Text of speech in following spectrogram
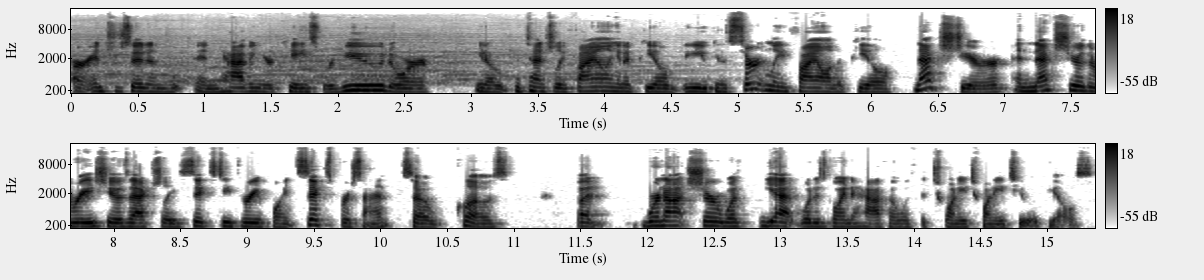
are interested in, in having your case reviewed or you know potentially filing an appeal you can certainly file an appeal next year. And next year the ratio is actually 63.6% so close. But we're not sure what yet what is going to happen with the 2022 appeals.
